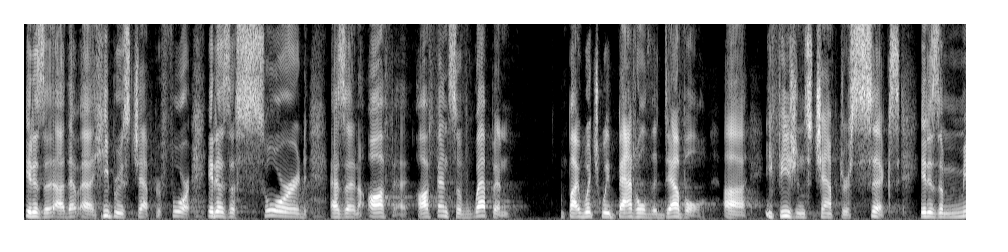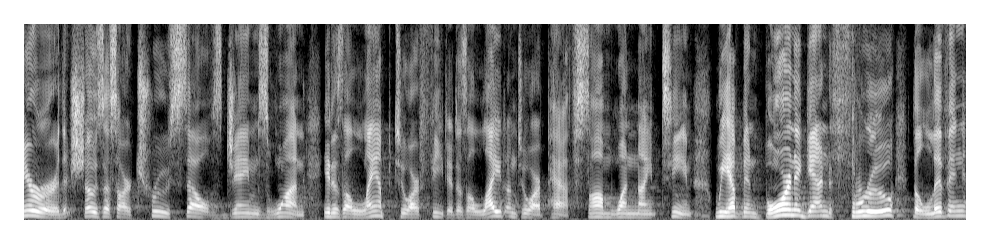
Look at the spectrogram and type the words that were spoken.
It is a, uh, uh, Hebrews chapter 4. It is a sword as an off, offensive weapon by which we battle the devil. Uh, Ephesians chapter 6. It is a mirror that shows us our true selves, James 1. It is a lamp to our feet, it is a light unto our path, Psalm 119. We have been born again through the living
